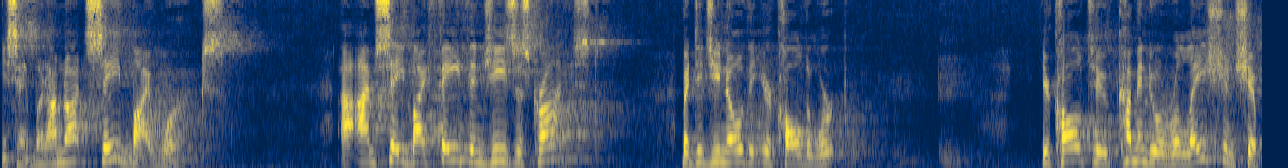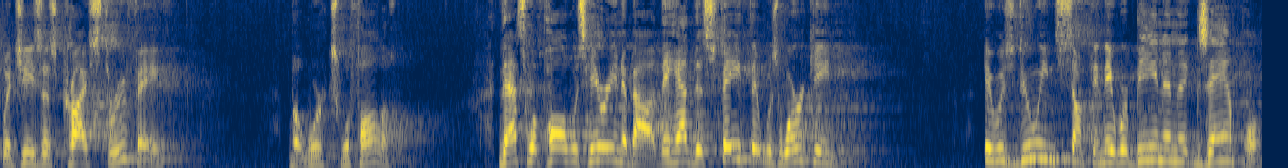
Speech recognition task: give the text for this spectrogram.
You say, but I'm not saved by works. I'm saved by faith in Jesus Christ. But did you know that you're called to work? You're called to come into a relationship with Jesus Christ through faith, but works will follow. That's what Paul was hearing about. They had this faith that was working, it was doing something, they were being an example.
